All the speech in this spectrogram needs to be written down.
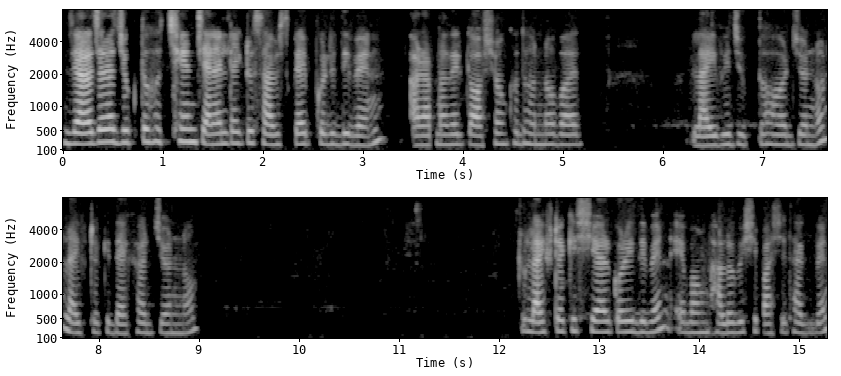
যারা, যারা যুক্ত হচ্ছেন চ্যানেলটা একটু সাবস্ক্রাইব করে দিবেন। আর আপনাদেরকে অসংখ্য ধন্যবাদ লাইভে যুক্ত হওয়ার জন্য, লাইভটাকে দেখার জন্য। একটু লাইভটাকে শেয়ার করে দিবেন এবং ভালোবেসে পাশে থাকবেন।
